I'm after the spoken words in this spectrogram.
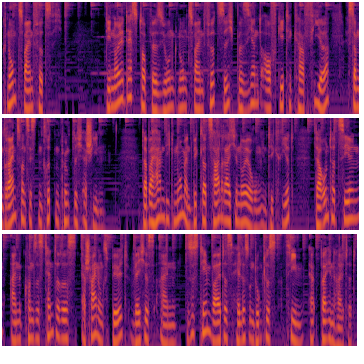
GNOME 42 Die neue Desktop-Version GNOME 42 basierend auf GTK 4 ist am 23.03. pünktlich erschienen. Dabei haben die GNOME-Entwickler zahlreiche Neuerungen integriert, darunter zählen ein konsistenteres Erscheinungsbild, welches ein systemweites helles und dunkles Theme beinhaltet.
